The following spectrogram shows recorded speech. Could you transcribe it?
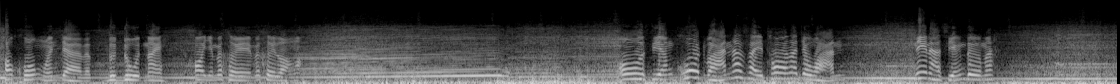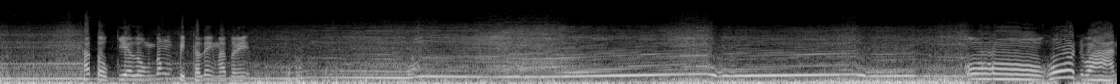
เข้า โค้งเหมือนจะแบบดูดๆหน่อยพ่อยังไม่เคยไม่เคยลองอะโอ้เสียงโคตรหวานถ้าใส่ท่อน่าจะหวาน นี่นะเสียงเดิมนะถ้าตกเกียร์ลงต้องปิดคันเร่งนะตัวนี้โอ้โคตรหวาน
